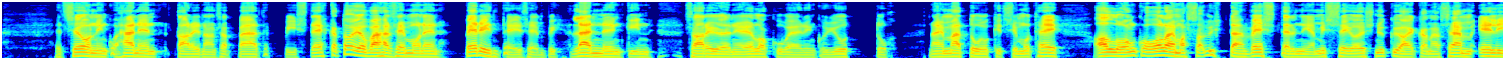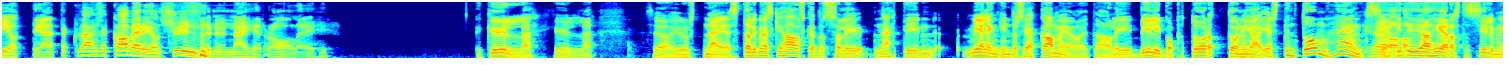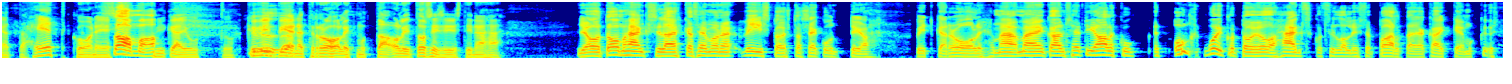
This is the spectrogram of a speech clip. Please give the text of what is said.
että se on niin kuin hänen tarinansa päätepiste. Ehkä toi on vähän semmoinen perinteisempi lännenkin sarjojen ja elokuvien niin kuin juttu. Näin mä tulkitsin, mutta hei, Allu, onko olemassa yhtään westerniä, missä ei olisi nykyaikana Sam Eliottia, että kyllähän se kaveri on syntynyt näihin rooleihin. Kyllä, kyllä. Se on just näin. Ja sitten oli myöskin hauska, tuossa oli, nähtiin mielenkiintoisia kameoita. Oli Billy Bob Thornton ja, ja sitten Tom Hanks. Ja piti ihan hierasta silmiä, että hetkoni, Sama. mikä juttu. Kyllä. Hyvin pienet roolit, mutta oli tosi siisti nähdä. Joo, Tom Hanksilla ehkä semmoinen 15 sekuntia pitkä rooli. Mä, mä en kanssa heti alku, että voiko toi olla Hanks, kun sillä oli se parta ja kaikkea, mutta kyllä,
